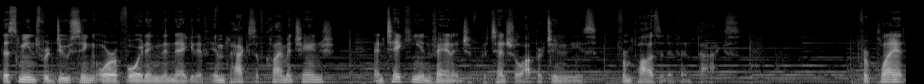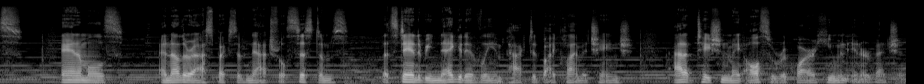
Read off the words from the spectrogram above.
this means reducing or avoiding the negative impacts of climate change and taking advantage of potential opportunities from positive impacts. For plants, animals, and other aspects of natural systems, that stand to be negatively impacted by climate change, adaptation may also require human intervention.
